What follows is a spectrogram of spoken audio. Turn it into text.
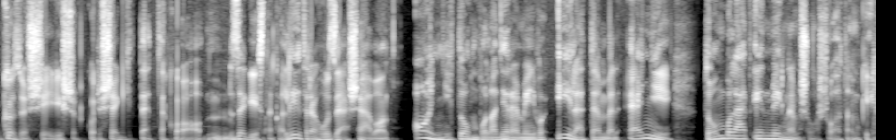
közösség is akkor segítettek az egésznek a létrehozásában. Annyi tombola nyeremény volt életemben, ennyi tombolát én még nem sorsoltam ki.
